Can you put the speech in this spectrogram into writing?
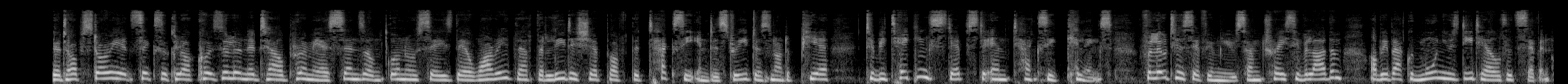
The top story at 6 o'clock, KwaZulu-Natal Premier Senzo Mchunu says they're worried that the leadership of the taxi industry does not appear to be taking steps to end taxi killings. For Lotus FM News, I'm Tracy Valaydham. I'll be back with more news details at 7.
